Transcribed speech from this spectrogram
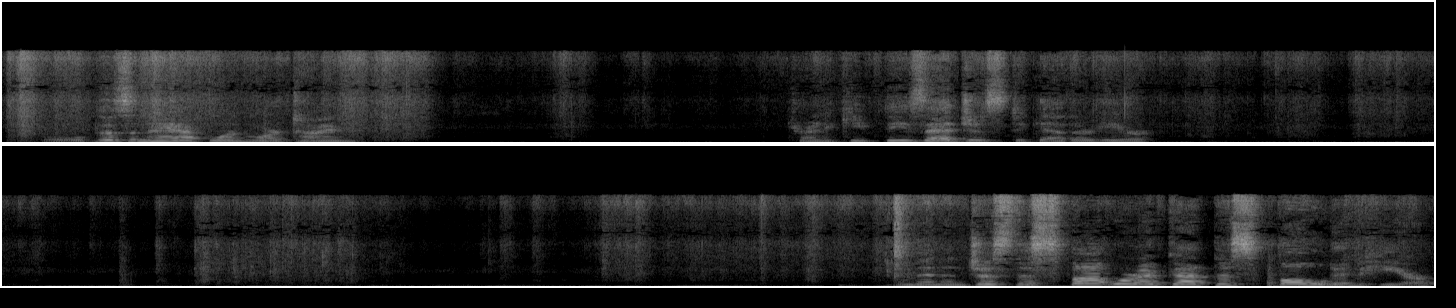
Fold this in half one more time. Trying to keep these edges together here. And then in just this spot where I've got this folded here,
